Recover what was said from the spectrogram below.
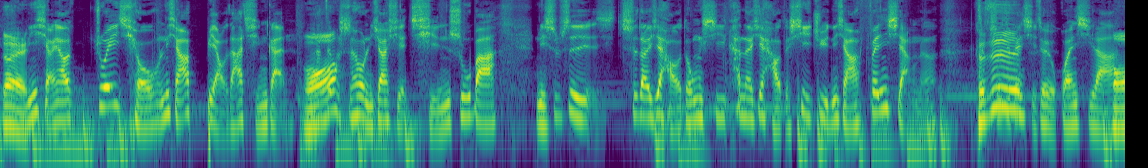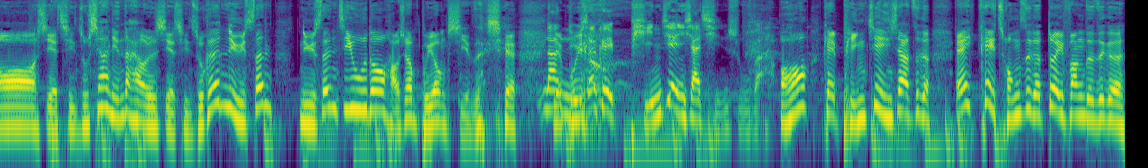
对，你想要追求，你想要表达情感，哦，那这个时候你就要写情书吧。你是不是吃到一些好东西，看到一些好的戏剧，你想要分享呢？可是，跟写作有关系啦。哦，写情书，现在年代还有人写情书，可是女生女生几乎都好像不用写这些。那女生可以评鉴一下情书吧？哦，可以评鉴一下这个，哎、欸，可以从这个对方的这个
